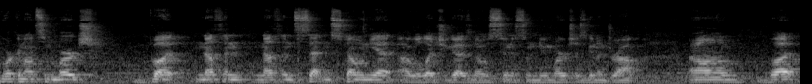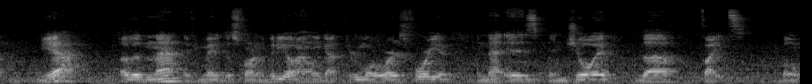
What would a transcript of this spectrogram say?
working on some merch, but nothing, nothing set in stone yet. I will let you guys know as soon as some new merch is gonna drop. Um, but yeah, other than that, if you made it this far in the video, I only got three more words for you, and that is enjoy the fights. Boom.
